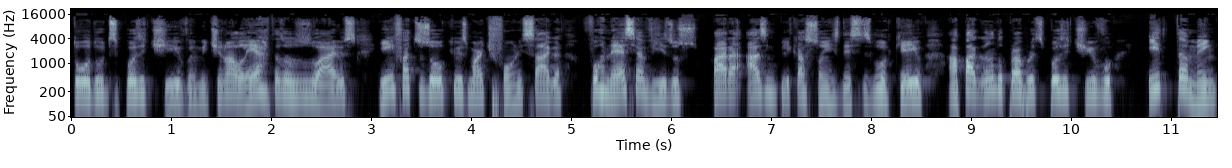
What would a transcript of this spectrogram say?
todo o dispositivo, emitindo alertas aos usuários e enfatizou que o smartphone Saga fornece avisos para as implicações desse desbloqueio, apagando o próprio dispositivo e também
